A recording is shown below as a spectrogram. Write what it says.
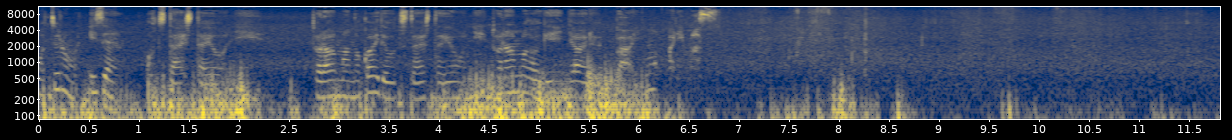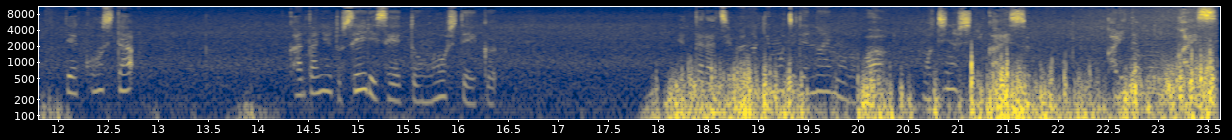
もちろん以前お伝えしたようにトラウマの回でお伝えしたようにトラウマが原因である場合もありますした。簡単に言うと整理整頓をしていく。言ったら自分の気持ちでないものは持ち主に返す。借りたものを返す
